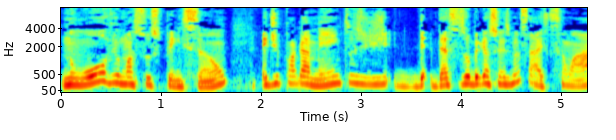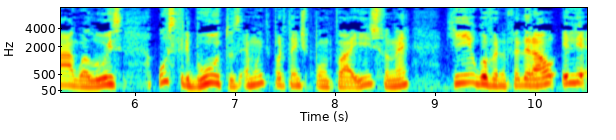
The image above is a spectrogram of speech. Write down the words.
não houve uma suspensão de pagamentos de, de, dessas obrigações mensais, que são a água, a luz, os tributos, é muito importante pontuar isso, né? Que o governo federal ele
